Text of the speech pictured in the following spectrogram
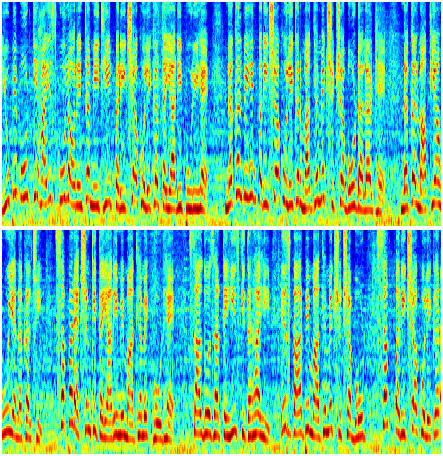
यूपी बोर्ड की हाई स्कूल और इंटरमीडिएट परीक्षा को लेकर तैयारी पूरी है। नकल विहीन परीक्षा को लेकर माध्यमिक शिक्षा बोर्ड अलर्ट है। नकल माफिया हो या नकलची, सब पर एक्शन की तैयारी में माध्यमिक बोर्ड है। साल 2023 की तरह ही इस बार भी माध्यमिक शिक्षा बोर्ड सख्त परीक्षा को लेकर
